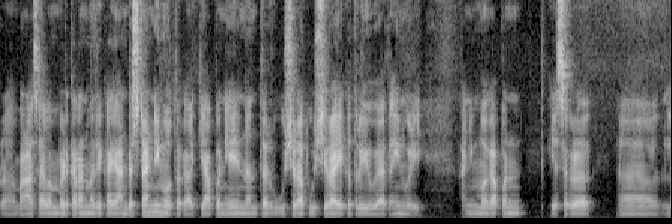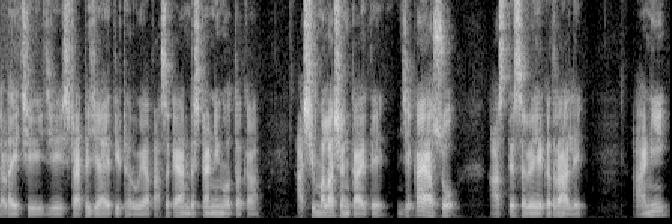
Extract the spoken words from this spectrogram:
बाळासाहेब आंबेडकरांमध्ये काही अंडरस्टँडिंग होतं का? की आपण हे नंतर उशिरात उशिरा एकत्र येऊयात ऐनवेळी. आणि मग आपण हे सगळं लढायची लढाईची जी स्ट्रॅटेजी आहे ती ठरवूयात. असं काय अंडरस्टँडिंग होतं का? अशी मला शंका येते जे काय असो आज ते सगळे एकत्र आले. आणि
